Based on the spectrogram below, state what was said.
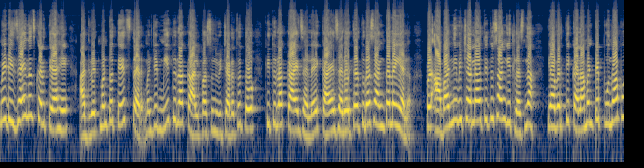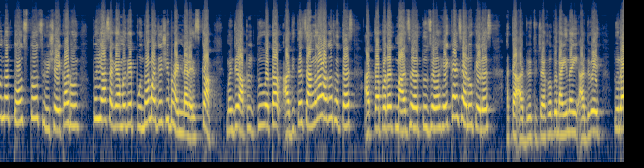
मी डिझाईनच करते आहे. अद्वैत म्हणतो तेच तर. म्हणजे मी तुला कालपासून विचारत होतो की तुला काय झालंय काय झालंय तर तुला सांगता नाही आलं. पण आबांनी विचारल्यावरती तू सांगितलंस ना? यावरती कला म्हणते पुन्हा पुन्हा तोच तोच विषय काढून तू या सगळ्यामध्ये पुन्हा माझ्याशी भांडणार आहेस का? म्हणजे आपलं तू आता आधी तर चांगला वागत होतास आता परत माझं तुझं हे काय चालू केलंस? आता अद्वैत विचार करतो नाही नाही. अद्वैत तुला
